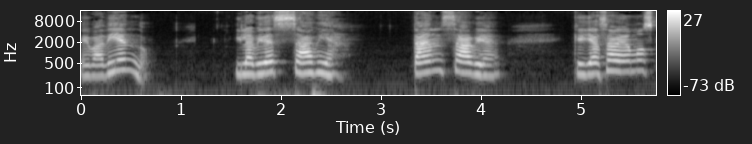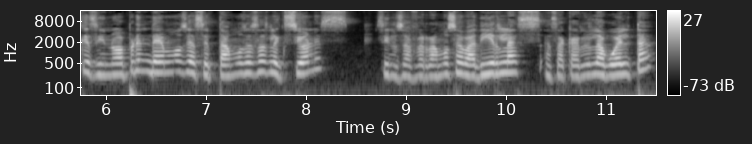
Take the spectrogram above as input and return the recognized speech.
evadiendo. Y la vida es sabia, tan sabia, que ya sabemos que si no aprendemos y aceptamos esas lecciones, si nos aferramos a evadirlas, a sacarles la vuelta,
